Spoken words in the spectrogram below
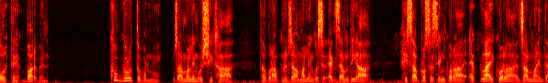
করতে পারবেন। খুব গুরুত্বপূর্ণ। জার্মান ল্যাঙ্গুয়েজ শেখা, তারপর আপনার জার্মান ল্যাঙ্গুয়েজের এক্সাম দেওয়া ভিসা প্রসেসিং করা অ্যাপ্লাই করা, জার্মানিতে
